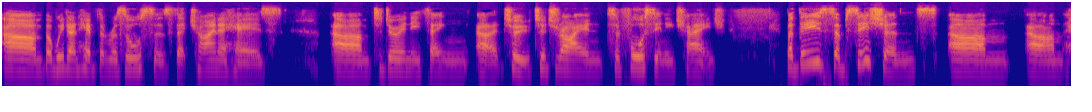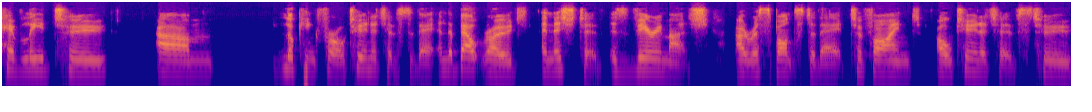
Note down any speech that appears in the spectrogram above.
um, but we don't have the resources that China has um, to do anything uh, to to try and to force any change. But these obsessions um, um have led to um, looking for alternatives to that. And the Belt Road Initiative is very much a response to that to find alternatives to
